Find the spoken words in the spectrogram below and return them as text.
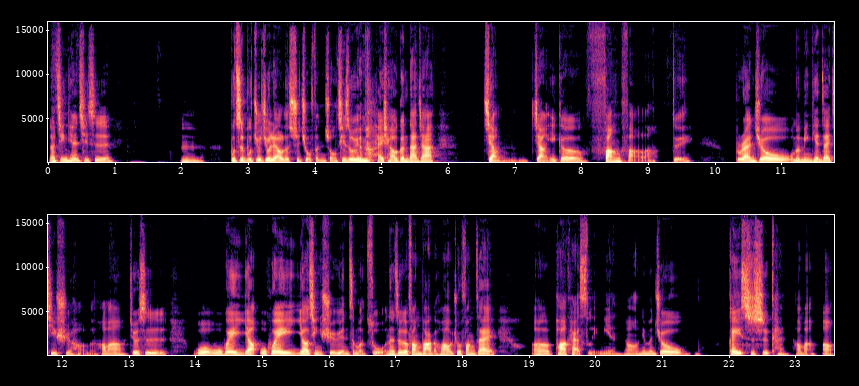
那今天其实，嗯，不知不觉就聊了十九分钟。其实我原本 还想要跟大家讲讲一个方法啦，对，不然就我们明天再继续好了，好吗？就是。我我会邀我会邀请学员这么做，那这个方法的话，我就放在呃 podcast 里面，然后你们就可以试试看，好吗？啊，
